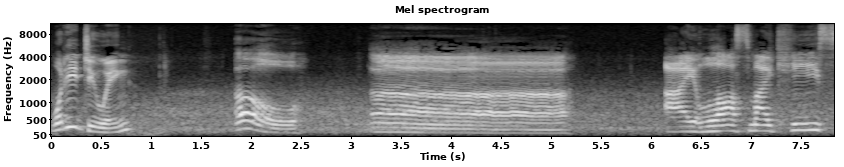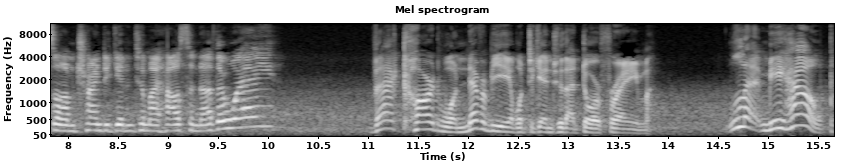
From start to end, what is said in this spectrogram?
what are you doing? Oh, uh... I lost my key, so I'm trying to get into my house another way? That card will never be able to get into that door frame. Let me help!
